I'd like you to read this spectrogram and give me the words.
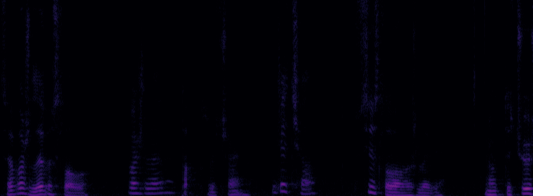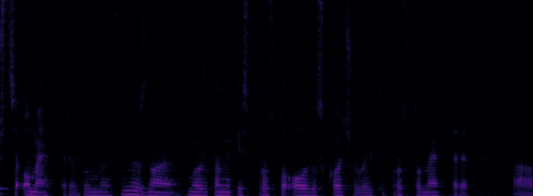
Це важливе слово. Важливе. Так, звичайно. Для чого? Всі слова важливі. Ну, ти чуєш це ометtere, думаєш, ну не знаю, може там якесь просто О заскочило, і це просто метtere, а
